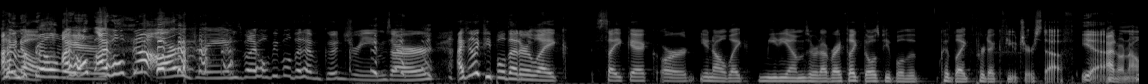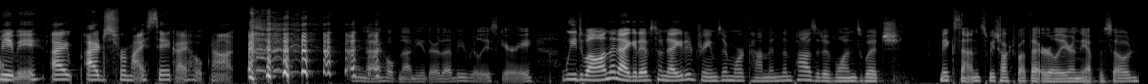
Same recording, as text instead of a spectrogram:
are I know. real I hope. I hope not our dreams, but I hope people that have good dreams are. I feel like people that are like psychic or you know like mediums or whatever. I feel like those people that could like predict future stuff. Yeah. I don't know. Maybe. I I just for my sake I hope not. I know. I hope not either. That'd be really scary. We dwell on the negative, so negative dreams are more common than positive ones, which makes sense. We talked about that earlier in the episode.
